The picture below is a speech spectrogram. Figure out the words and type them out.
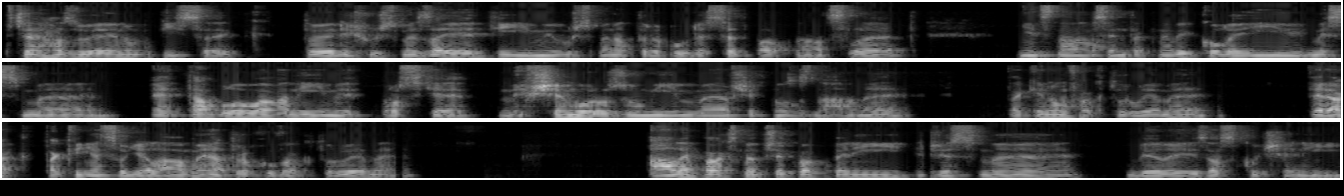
přehazuje jenom písek. To je, když už jsme zajetí, my už jsme na trhu 10-15 let, nic nás jen tak nevykolejí, my jsme etablovaní, my prostě my všemu rozumíme a všechno známe, tak jenom fakturujeme, teda taky něco děláme a trochu fakturujeme. Ale pak jsme překvapení, že jsme byli zaskočení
